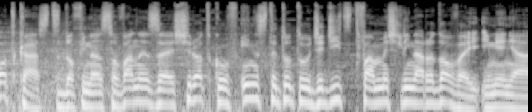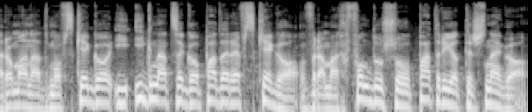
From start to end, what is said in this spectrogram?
Podcast dofinansowany ze środków Instytutu Dziedzictwa Myśli Narodowej imienia Romana Dmowskiego i Ignacego Paderewskiego w ramach Funduszu Patriotycznego.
